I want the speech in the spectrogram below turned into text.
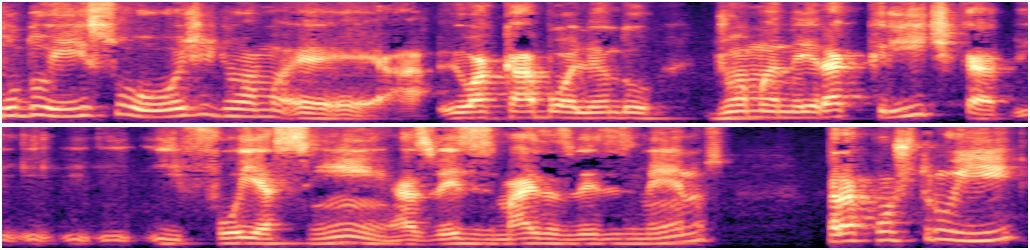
tudo isso hoje de uma, é, eu acabo olhando de uma maneira crítica e, e, e, foi assim, às vezes mais, às vezes menos, para construir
